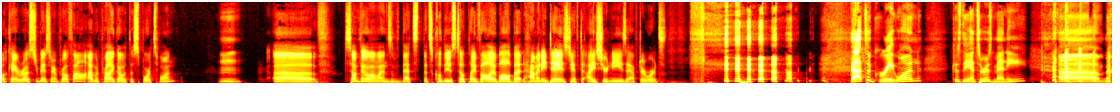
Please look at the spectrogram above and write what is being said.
Okay, roast you based on your profile. I would probably go with the sports one. Mm. Of something along the lines of that's that's cool that you still play volleyball, but how many days do you have to ice your knees afterwards? That's a great one because the answer is many. Um, Again,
